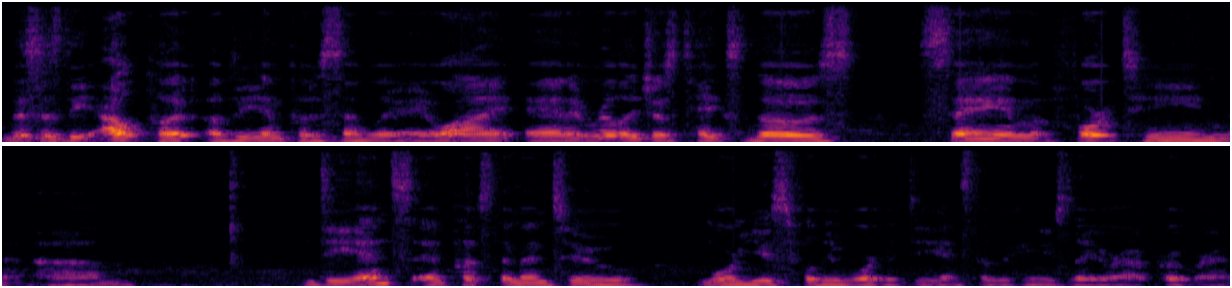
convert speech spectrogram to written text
This is the output of the input assembly AOI, and it really just takes those same 14 um, dints and puts them into more usefully worded dints that we can use later in our program.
